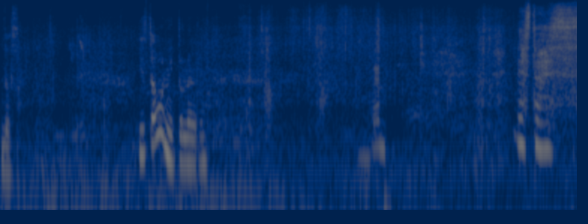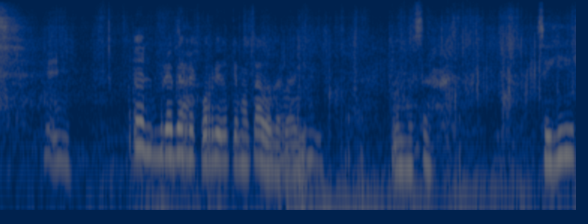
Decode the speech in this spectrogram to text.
2. Y está bonito, la verdad. Bueno, esto es eh, El breve recorrido que hemos dado, ¿verdad? Y vamos a seguir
